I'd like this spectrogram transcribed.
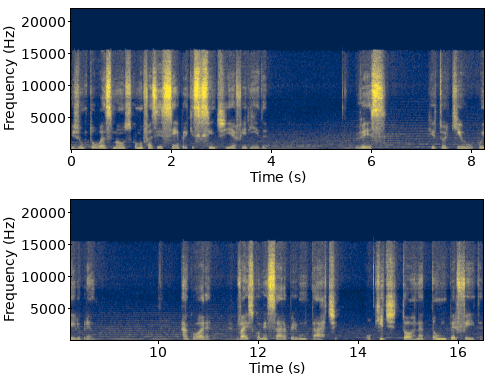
e juntou as mãos como fazia sempre que se sentia ferida. Vês? retorquiu o coelho branco. Agora vais começar a perguntar-te o que te torna tão imperfeita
